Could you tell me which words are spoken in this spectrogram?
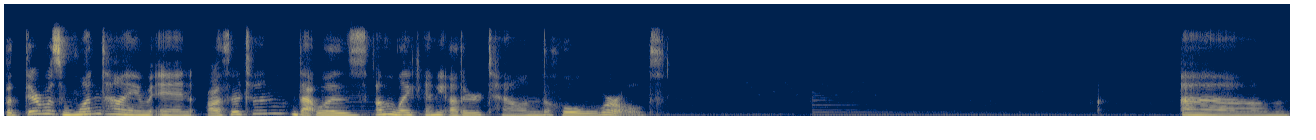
But there was one time in Arthurton that was unlike any other town in the whole world. Um,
